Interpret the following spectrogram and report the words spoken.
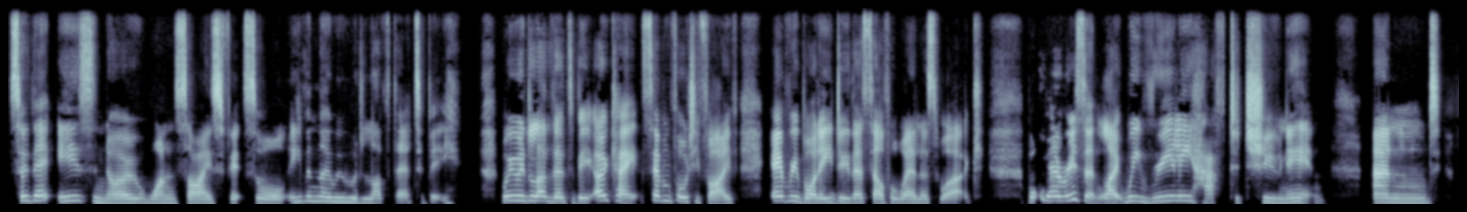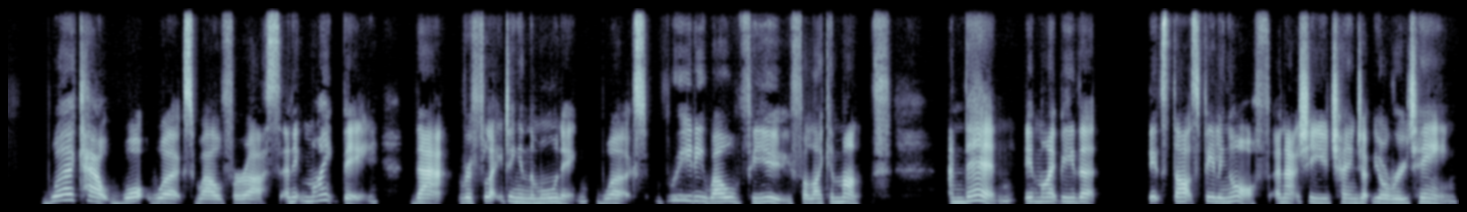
So there is no one size fits all, even though we would love there to be. We would love there to be, okay, 745, everybody do their self awareness work. But there isn't. Like, we really have to tune in and work out what works well for us. And it might be that reflecting in the morning works really well for you for like a month. And then it might be that it starts feeling off and actually you change up your routine.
